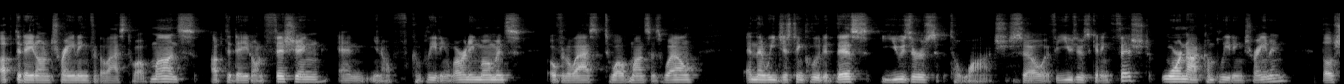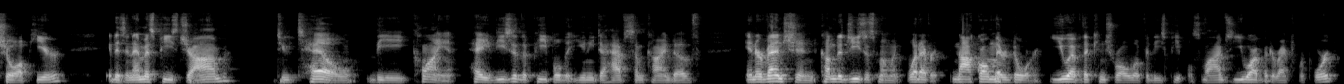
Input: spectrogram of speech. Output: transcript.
Up to date on training for the last 12 months, up to date on phishing and, you know, completing learning moments over the last 12 months as well. And then we just included this users to watch. So if a user is getting phished or not completing training, they'll show up here. It is an MSP's job to tell the client, hey, these are the people that you need to have some kind of intervention, come to Jesus moment, whatever, knock on their door. You have the control over these people's lives. You are the direct report.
